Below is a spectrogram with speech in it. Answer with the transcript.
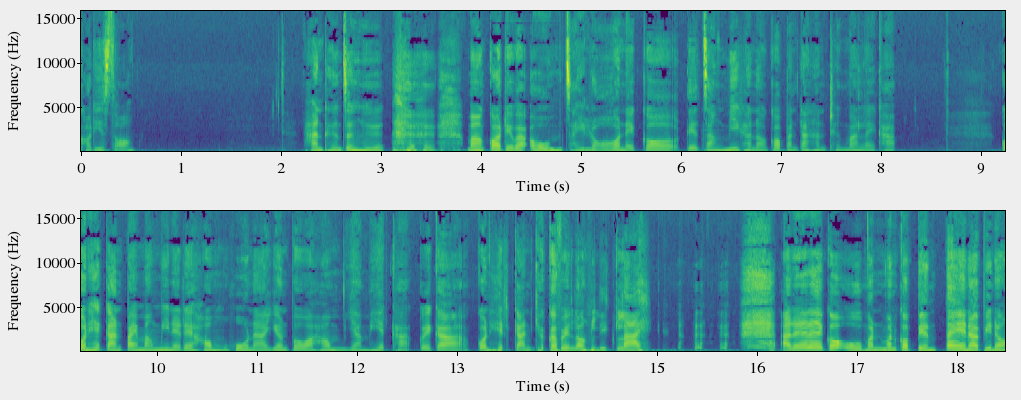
ข้อที่2 หันถึงจึงหือมันก็ได้ว่าโอ้มใจรอเนี่ยก็เดี๋ยวจังมีค่ะเนาะก็ปันตั้งหันถึงบ้าเลยค่ะก้นเหตุการณ์ไปมังมีเนี่ยได้เฮาโหนะย้อนเปว่าเฮายำเฮ็ดค่ะก้อยกะก้นเหตุการณ์เกี่ยวกับไปลองลิกไล่อันนี้ก็โอ้มันมันก็เป็นเต้น่ะพี่น้อง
